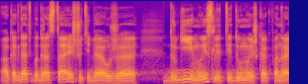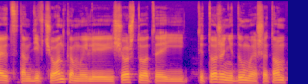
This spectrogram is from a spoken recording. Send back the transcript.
А когда ты подрастаешь, у тебя уже другие мысли, ты думаешь, как понравится там девчонкам или еще что-то, и ты тоже не думаешь о том,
